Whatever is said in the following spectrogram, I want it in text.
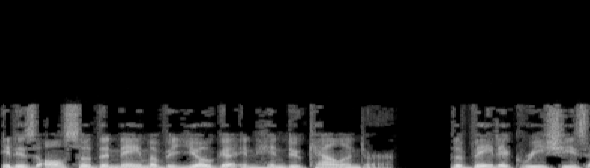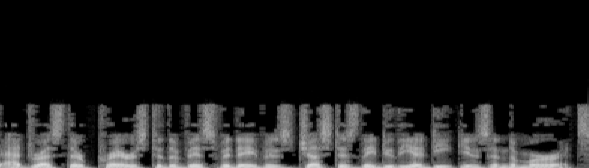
It is also the name of a yoga in Hindu calendar. The Vedic rishis address their prayers to the Visvadevas just as they do the Adityas and the Maruts,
